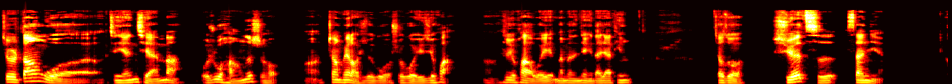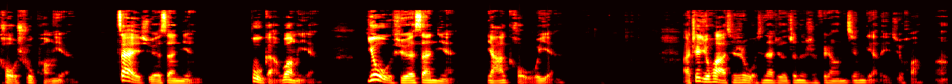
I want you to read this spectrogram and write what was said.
就是当我几年前吧，我入行的时候啊，张培老师就跟我说过一句话啊，这句话我也慢慢的念给大家听，叫做学词三年，口出狂言，再学三年，不敢妄言，又学三年，哑口无言。啊，这句话其实我现在觉得真的是非常经典的一句话啊，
